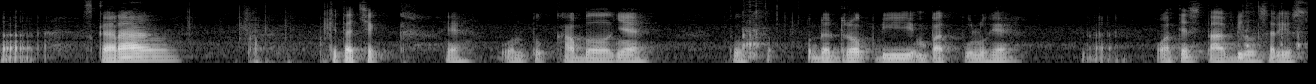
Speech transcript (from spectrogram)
Nah sekarang kita cek ya untuk kabelnya. Tuh udah drop di 40 ya. Nah wattnya stabil serius.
